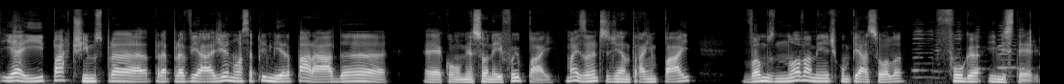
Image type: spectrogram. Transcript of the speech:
e aí partimos pra, pra, pra viagem. A nossa primeira parada, é, como eu mencionei, foi Pai. Mas antes de entrar em Pai, vamos novamente com Piazzolla, Fuga e Mistério.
